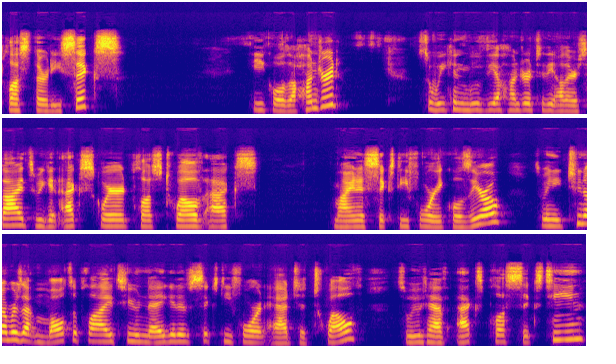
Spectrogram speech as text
plus 36 equals 100. So we can move the 100 to the other side. So we get x squared plus 12x minus 64 equals 0. So we need two numbers that multiply to negative 64 and add to 12. So we would have x plus 16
